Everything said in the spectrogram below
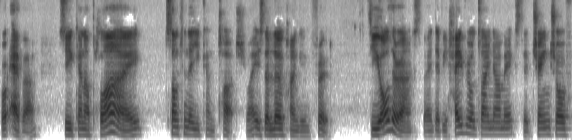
forever. So you can apply something that you can touch, right? It's the low-hanging fruit. The other aspect, the behavioral dynamics, the change of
